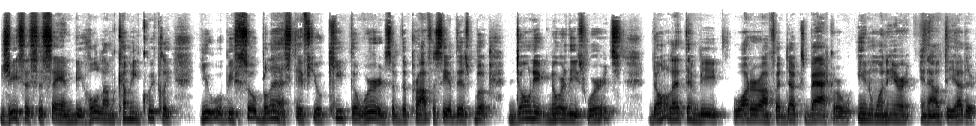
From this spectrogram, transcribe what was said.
Jesus is saying, Behold, I'm coming quickly. You will be so blessed if you'll keep the words of the prophecy of this book. Don't ignore these words. Don't let them be water off a duck's back or in one ear and out the other.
